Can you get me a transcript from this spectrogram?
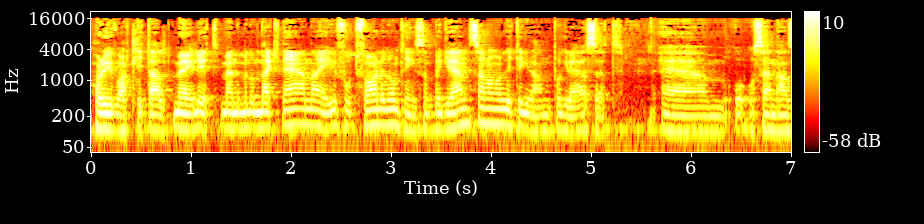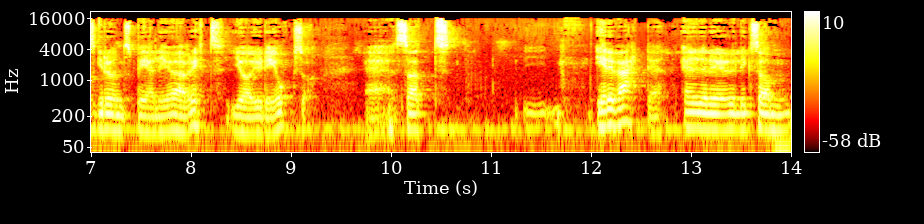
har det ju varit lite allt möjligt. Men, men de där knäna är ju fortfarande någonting som begränsar honom lite grann på gräset. Ehm, och, och sen hans grundspel i övrigt gör ju det också. Ehm, så att är det värt det? Eller är det liksom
